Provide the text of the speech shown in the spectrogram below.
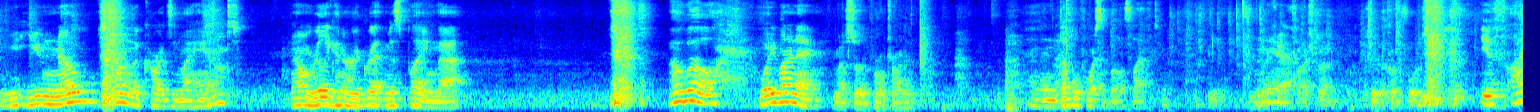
You, you know one of the cards in my hand. Now I'm really gonna regret misplaying that. Oh well. What do you want to name? Master of the Pearl Trident. And then double force of will is left. Yeah. flashback. Should have come forward. If I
